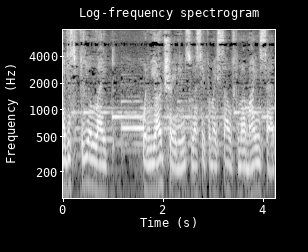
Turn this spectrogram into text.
I just feel like when we are training, so let's say for myself, for my mindset,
